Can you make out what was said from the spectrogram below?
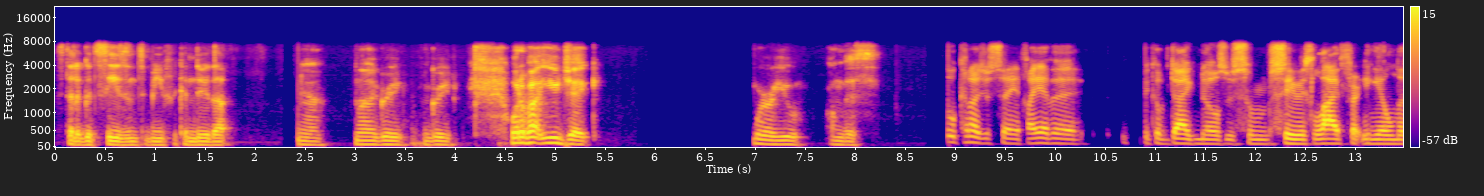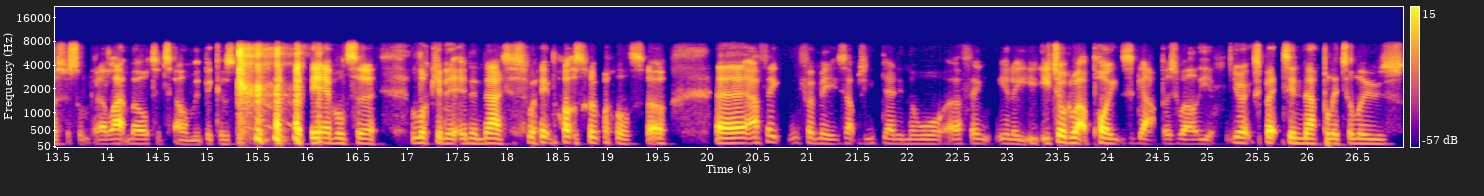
still a good season to me if we can do that. Yeah, I agree. Agreed. What about you, Jake? Where are you on this? Well, can I just say, if I ever become diagnosed with some serious life-threatening illness or something, I'd like Mo to tell me because I'd, I'd, be able to look at it in the nicest way possible. So uh, I think for me, it's absolutely dead in the water. I think you know you, you talk about a points gap as well. You, you're expecting Napoli to lose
